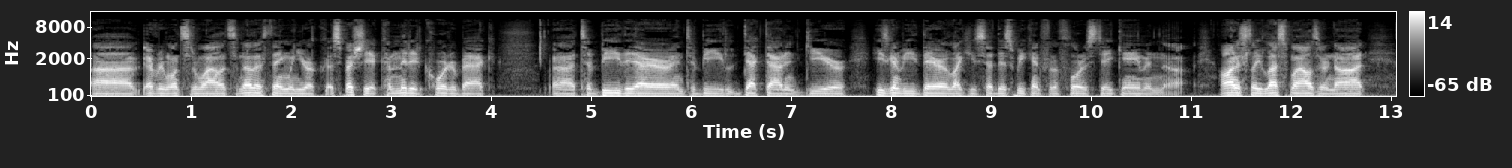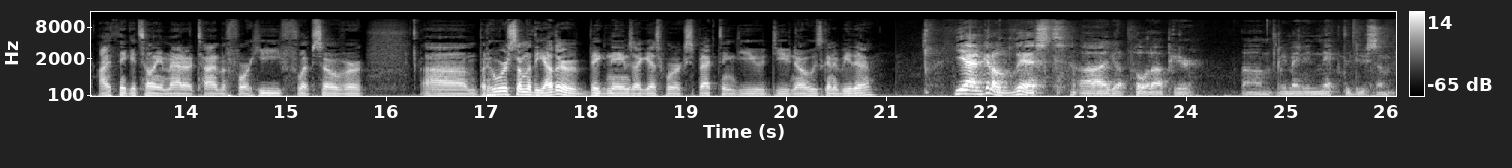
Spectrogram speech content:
uh, every once in a while. It's another thing when you're especially a committed quarterback. Uh, to be there and to be decked out in gear. He's going to be there, like you said, this weekend for the Florida State game. And uh, honestly, Les Miles or not, I think it's only a matter of time before he flips over um, but who are some of the other big names? I guess we're expecting. Do you do you know who's going to be there? Yeah, I've got a list. Uh, I got to pull it up here. Um, we may need Nick to do some.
